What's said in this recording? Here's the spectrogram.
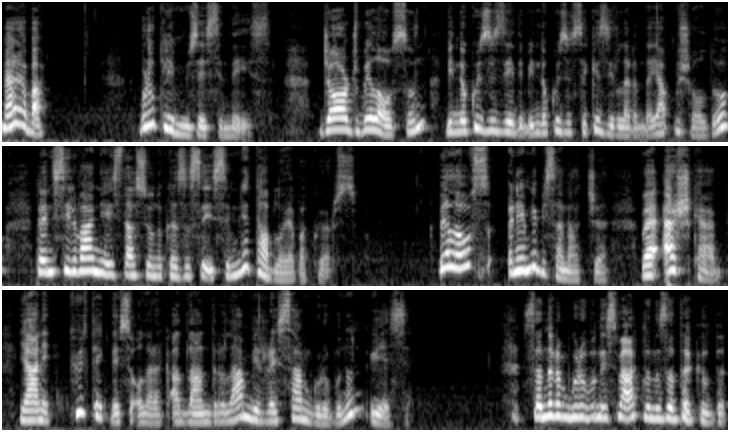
Merhaba. Brooklyn Müzesi'ndeyiz. George Billows'un 1907-1908 yıllarında yapmış olduğu Pensilvanya İstasyonu Kazısı isimli tabloya bakıyoruz. Bellows önemli bir sanatçı ve Ashcan yani kül teknesi olarak adlandırılan bir ressam grubunun üyesi. Sanırım grubun ismi aklınıza takıldı.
